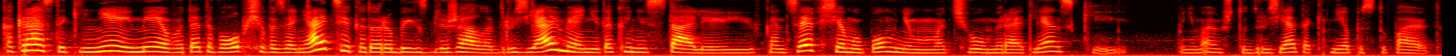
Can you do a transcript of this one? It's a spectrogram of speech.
как раз-таки не имея вот этого общего занятия, которое бы их сближало друзьями, они так и не стали. И в конце все мы помним, от чего умирает Ленский, понимаем, что друзья так не поступают.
